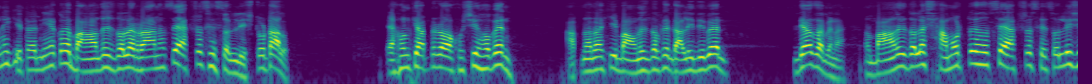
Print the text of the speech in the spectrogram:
অনেক, এটা নিয়ে করে বাংলাদেশ দলের রান হচ্ছে একশো ছেচল্লিশ টোটাল এখন কি আপনারা অখুশি হবেন? আপনারা কি বাংলাদেশ দলকে গালি দিবেন? দেওয়া যাবে না। বাংলাদেশ দলের সামর্থ্য হচ্ছে একশো ছেচল্লিশ,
